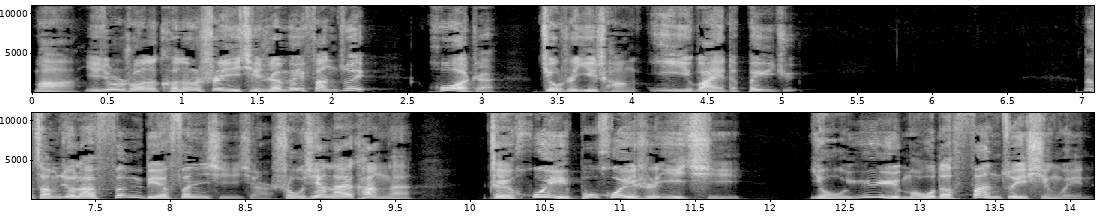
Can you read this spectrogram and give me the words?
啊，也就是说呢，可能是一起人为犯罪，或者就是一场意外的悲剧。那咱们就来分别分析一下。首先来看看，这会不会是一起有预谋的犯罪行为呢？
